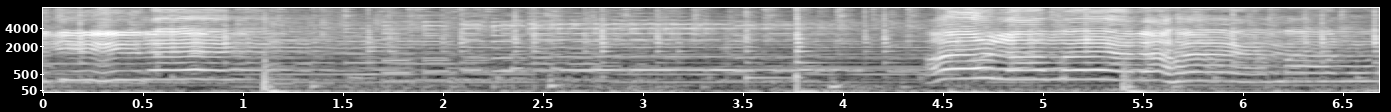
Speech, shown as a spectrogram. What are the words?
નબીજી રે રમ રહેમાનું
